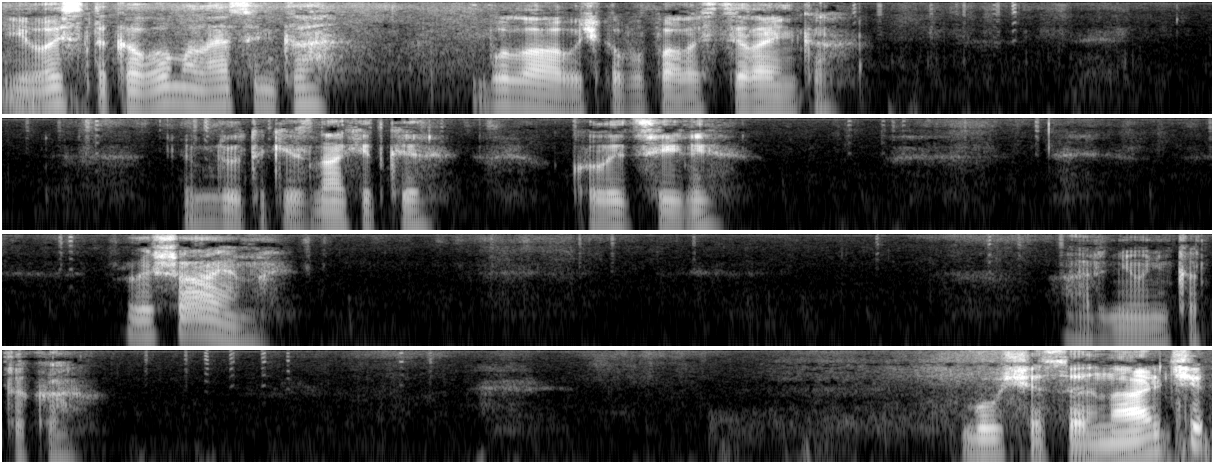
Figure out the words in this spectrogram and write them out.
І ось така малесенька булавочка попалась ціленька. Люблю такі знахідки, коли цілі. Лишаємо. Гарнюнька така. Був ще сигнальчик.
